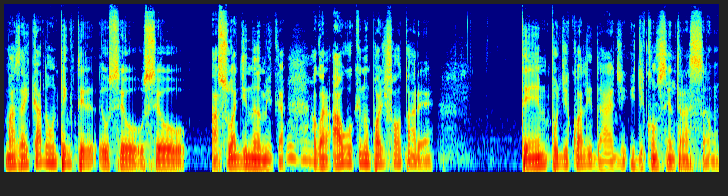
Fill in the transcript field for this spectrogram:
Mas aí cada um tem que ter o seu, o seu, a sua dinâmica. Uhum. Agora, algo que não pode faltar é tempo de qualidade e de concentração.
